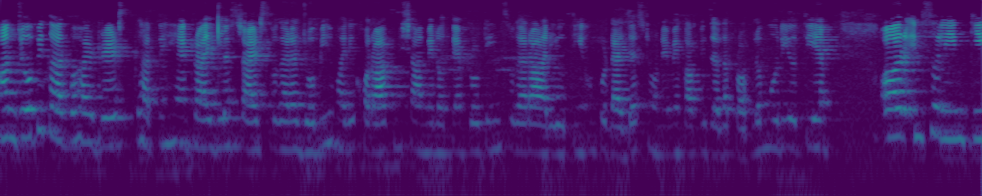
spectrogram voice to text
हम जो भी कार्बोहाइड्रेट्स खाते हैं ट्राइग्लिसराइड्स वगैरह जो भी हमारी खुराक में शामिल होते हैं प्रोटीन्स वगैरह आ रही होती हैं, उनको डाइजेस्ट होने में काफ़ी ज़्यादा प्रॉब्लम हो रही होती है। और इंसुलिन की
